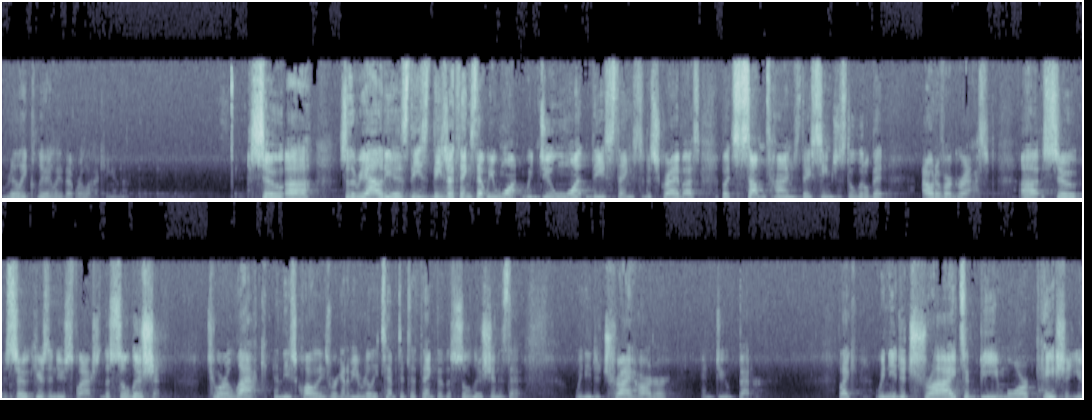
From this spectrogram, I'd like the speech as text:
really clearly that we're lacking in them. So, uh, so the reality is, these, these are things that we want. We do want these things to describe us, but sometimes they seem just a little bit out of our grasp. Uh, so, so here's a news flash. The solution to our lack in these qualities, we're going to be really tempted to think that the solution is that we need to try harder and do better. Like, we need to try to be more patient. You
